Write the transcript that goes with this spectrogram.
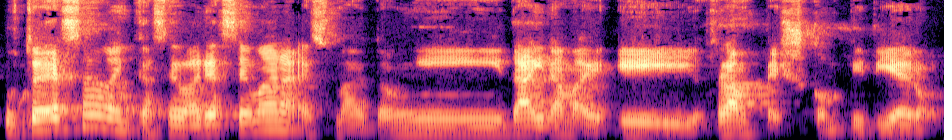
ustedes saben que hace varias semanas SmackDown y Dynamite y Rampage compitieron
